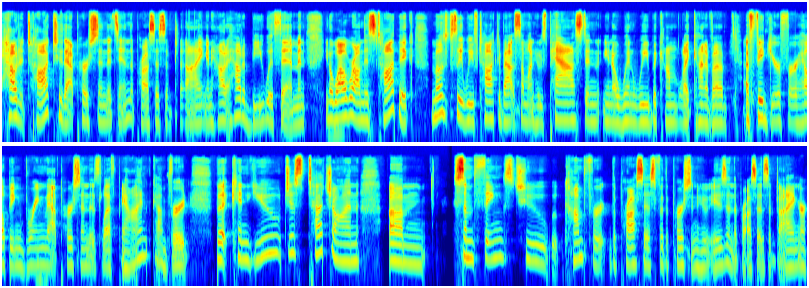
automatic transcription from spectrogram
how to talk to that person that's in the process of dying and how to how to be with them. And you know while we're on this topic mostly we've talked about someone who's passed and you know when we become like kind of a, a figure for helping bring that person that's left behind comfort. But can you just touch on um, some things to comfort the process for the person who is in the process of dying or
